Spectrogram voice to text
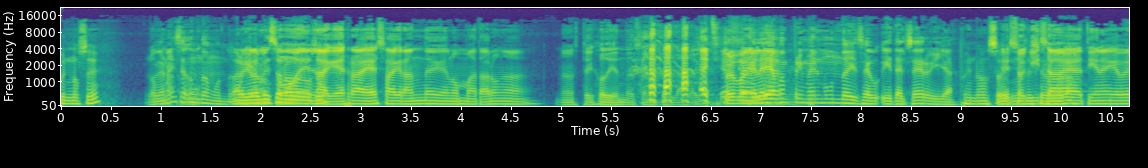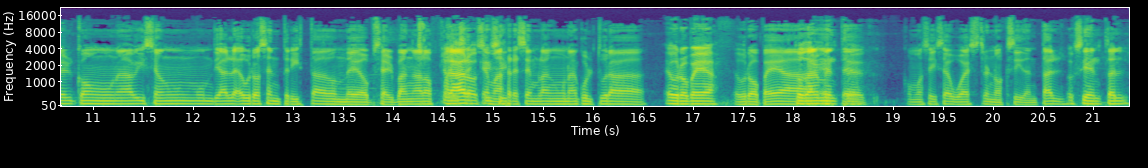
Pues no sé. Porque no hay segundo mundo. Lo pienso, no- en no sé. la guerra esa grande que nos mataron a... No, estoy jodiendo, eso no es verdad. Pero ¿por qué le llaman primer mundo y, seg- y tercero y ya? Pues no soy. Eso no estoy quizás tiene que ver con una visión mundial eurocentrista donde observan a los países Claro, que sí, más sí. resemblan una cultura Europea, europea. Totalmente. este, ¿Cómo se dice? Western, occidental. occidental.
